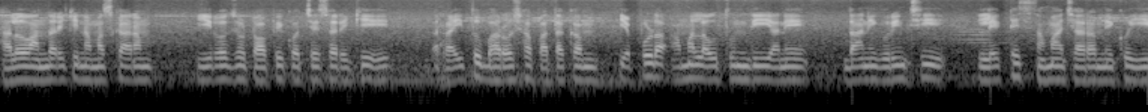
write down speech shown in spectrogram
హలో అందరికీ నమస్కారం. ఈరోజు టాపిక్ వచ్చేసరికి రైతు భరోసా పథకం ఎప్పుడు అమలు అవుతుంది అనే దాని గురించి లేటెస్ట్ సమాచారం మీకు ఈ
